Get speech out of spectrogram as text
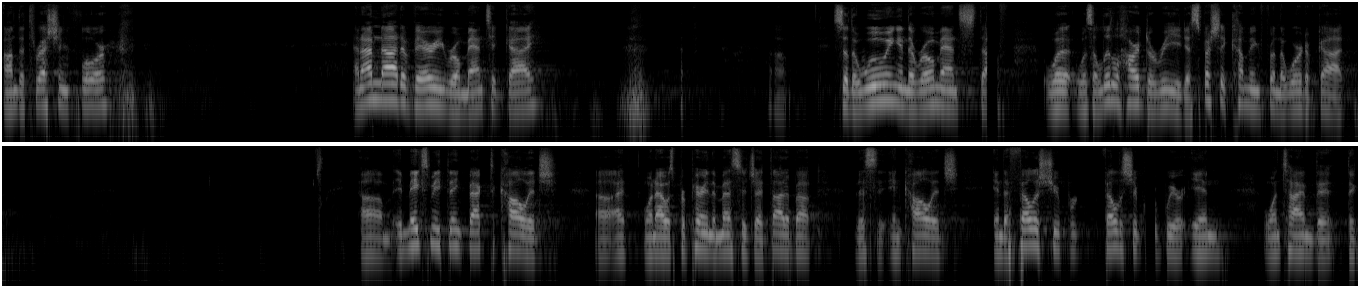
on the threshing floor. and I'm not a very romantic guy. um, so the wooing and the romance stuff was, a little hard to read, especially coming from the Word of God. Um, it makes me think back to college. Uh, I, when I was preparing the message, I thought about this in college. In the fellowship, fellowship group we were in, one time the, the,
